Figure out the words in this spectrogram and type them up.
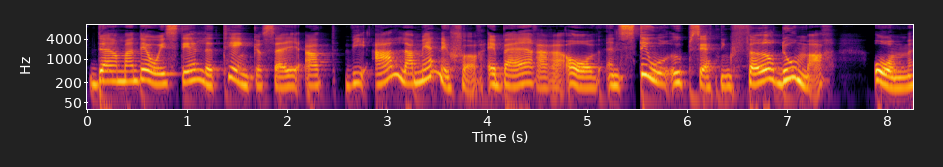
Där man då istället tänker sig att vi alla människor är bärare av en stor uppsättning fördomar om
